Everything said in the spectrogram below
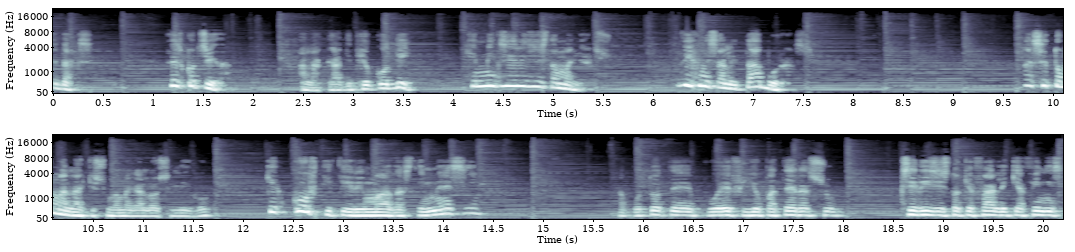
εντάξει. Θες κοτσίδα. Αλλά κάτι πιο κοντή. Και μην ξυρίζεις τα μαλλιά σου. Δείχνεις αλυτάμπουρας. Άσε το μαλάκι σου να μεγαλώσει λίγο και κόφτει τη ρημάδα στη μέση από τότε που έφυγε ο πατέρας σου ξυρίζεις το κεφάλι και αφήνεις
